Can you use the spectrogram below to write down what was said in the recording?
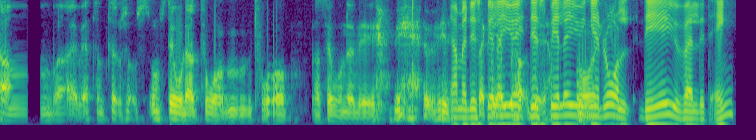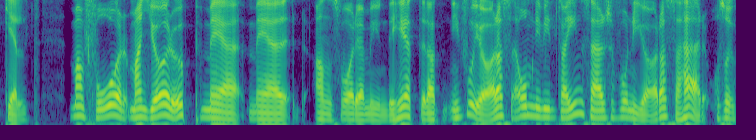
andra, jag vet inte, de stod där två, två personer vid, vid Ja men det spelar ju, det spelar ju ingen roll, det är ju väldigt enkelt. Man får, man gör upp med, med ansvariga myndigheter att ni får göra så om ni vill ta in så här så får ni göra så här och så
